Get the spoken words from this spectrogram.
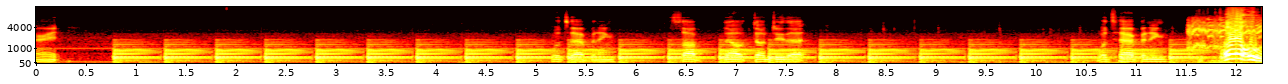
Alright. What's happening? Stop. No, don't do that. What's happening? Oh!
